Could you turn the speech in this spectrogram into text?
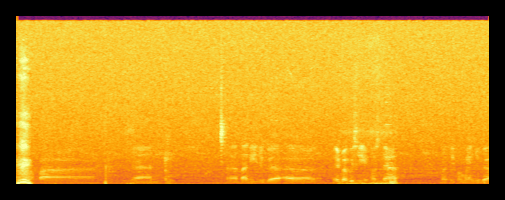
Apa-apa. Dan eh, tadi juga eh, ini bagus sih maksudnya berarti pemain juga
